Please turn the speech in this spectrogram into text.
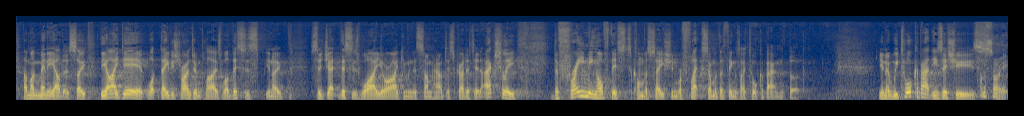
among many others. So the idea, what David's trying to imply is, well, this is, you know, suggest, this is why your argument is somehow discredited. Actually, the framing of this conversation reflects some of the things I talk about in the book. You know, we talk about these issues. I'm sorry.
